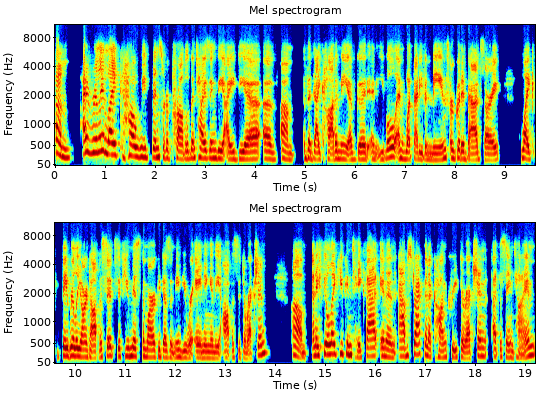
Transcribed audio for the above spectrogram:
Um, I really like how we've been sort of problematizing the idea of um, the dichotomy of good and evil and what that even means, or good and bad, sorry. Like they really aren't opposites. If you miss the mark, it doesn't mean you were aiming in the opposite direction. Um, and I feel like you can take that in an abstract and a concrete direction at the same time.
